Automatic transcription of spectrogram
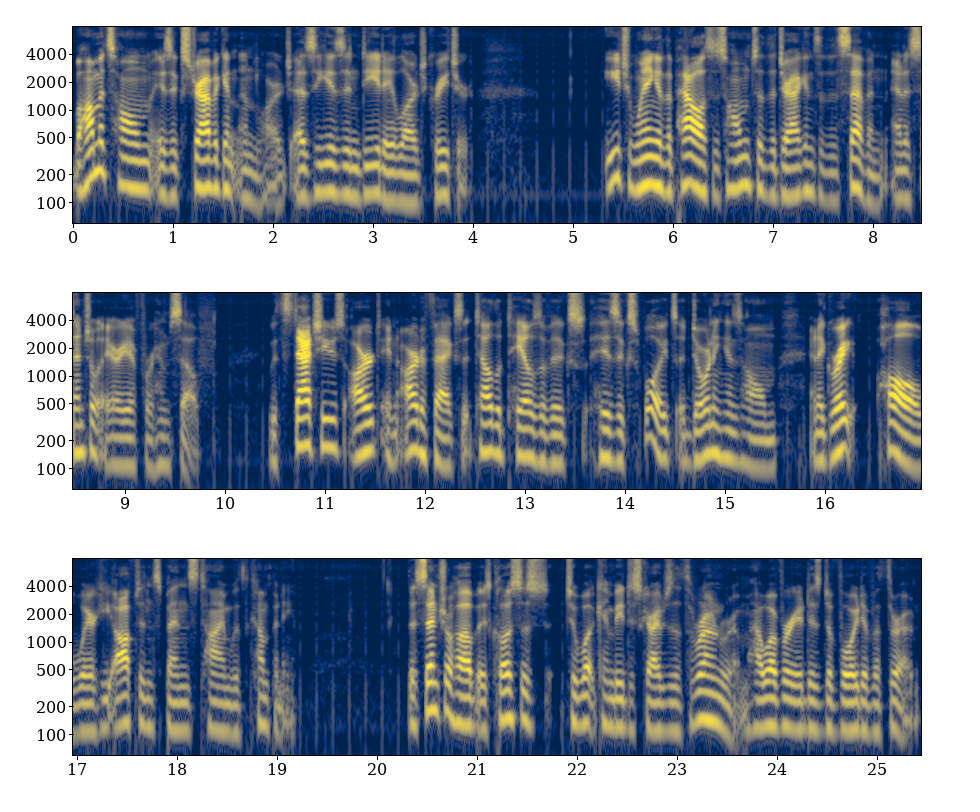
Bahamut's home is extravagant and large, as he is indeed a large creature. Each wing of the palace is home to the Dragons of the Seven, an essential area for himself. With statues, art, and artifacts that tell the tales of his, his exploits adorning his home, and a great hall where he often spends time with company. The central hub is closest to what can be described as the throne room, however, it is devoid of a throne.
